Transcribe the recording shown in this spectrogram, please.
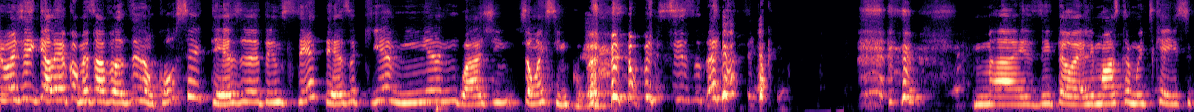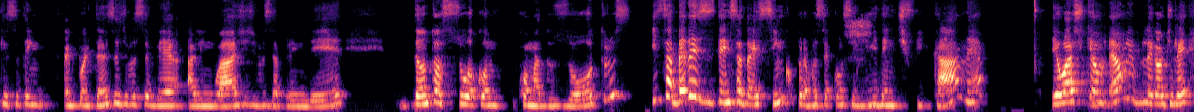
eu achei que ela ia começar a falar, não, com certeza, eu tenho certeza que a minha linguagem são as cinco. eu preciso das cinco. Mas, então, ele mostra muito que é isso, que você tem a importância de você ver a linguagem, de você aprender, tanto a sua como, como a dos outros, e saber da existência das cinco para você conseguir identificar, né? Eu acho que é um, é um, livro legal de ler,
